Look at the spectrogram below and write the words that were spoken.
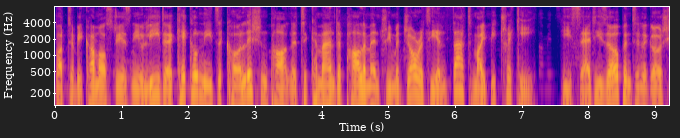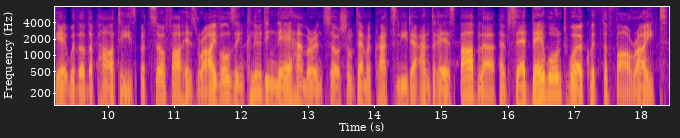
But to become Austria's new leader, Kickl needs a coalition partner to command a parliamentary majority, and that might be tricky. He said he's open to negotiate with other parties, but so far his rivals, including Nehammer and Social Democrats leader Andreas Babler, have said they won't work with the far right.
